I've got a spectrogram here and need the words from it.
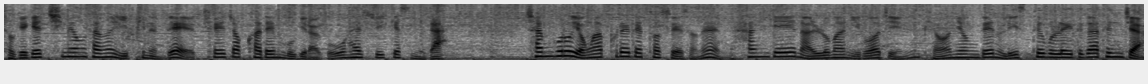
적에게 치명상을 입히는데 최적화된 무기라고 할 수 있겠습니다. 참고로 영화 프레데터스에서는 한 개의 날로만 이루어진 변형된 wrist blade가 등장.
